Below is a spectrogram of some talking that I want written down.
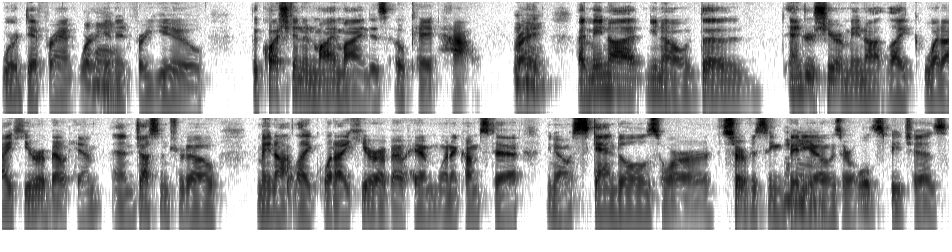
we're different, we're in mm-hmm. it for you. The question in my mind is, okay, how? Right? Mm-hmm. I may not, you know, the Andrew Shearer may not like what I hear about him, and Justin Trudeau may not like what I hear about him when it comes to, you know, scandals or servicing videos or old speeches.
